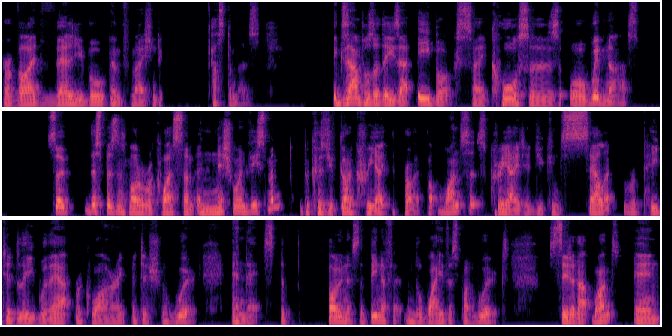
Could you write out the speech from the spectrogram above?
provide valuable information to customers. Examples of these are ebooks, say courses or webinars. So this business model requires some initial investment because you've got to create the product. But once it's created, you can sell it repeatedly without requiring additional work. And that's the bonus, the benefit, and the way this one works. Set it up once and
